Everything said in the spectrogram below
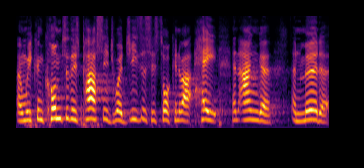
And we can come to this passage where Jesus is talking about hate and anger and murder.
